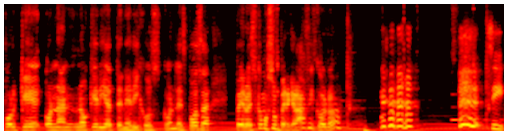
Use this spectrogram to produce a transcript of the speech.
por qué Onan no quería tener hijos con la esposa. Pero es como súper gráfico, ¿no? Sí,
